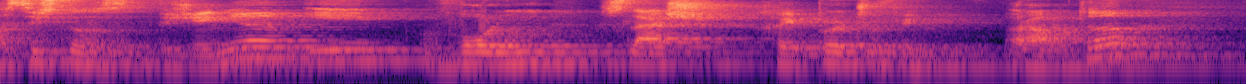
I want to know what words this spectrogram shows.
assistance движения и volume slash hypertrophy работа.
